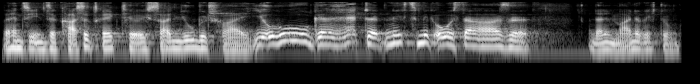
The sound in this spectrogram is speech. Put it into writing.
Während sie ihn zur Kasse trägt, höre ich seinen Jubelschrei. Juhu, gerettet, nichts mit Osterhase. Und dann in meine Richtung.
